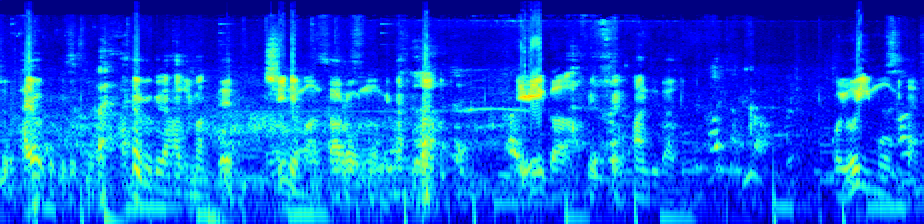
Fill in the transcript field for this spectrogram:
ちょっと歌謡曲ですよ。歌謡曲で始まって、シネマン太郎のみたいな、映画みたいな感じで始まって、今宵もみたいな。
